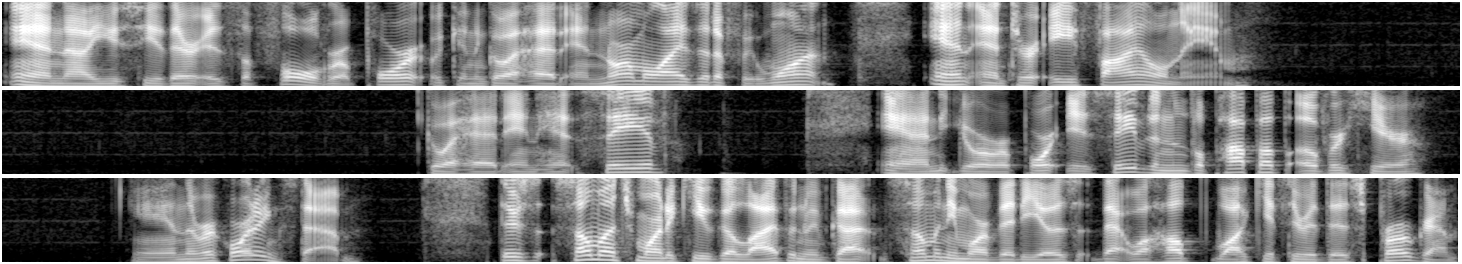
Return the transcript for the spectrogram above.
And now you see there is the full report. We can go ahead and normalize it if we want and enter a file name. Go ahead and hit save. And your report is saved and it'll pop up over here in the recordings tab. There's so much more to QGO Live, and we've got so many more videos that will help walk you through this program.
